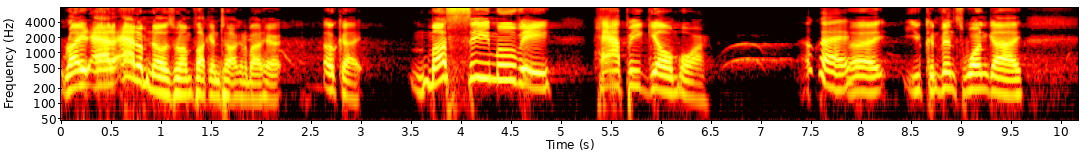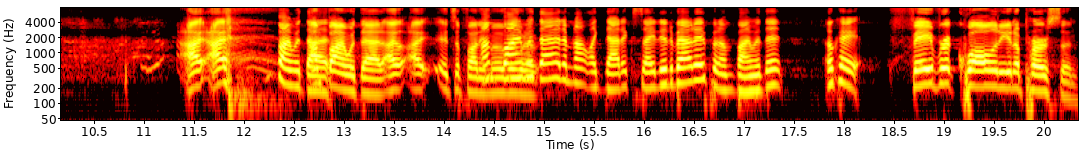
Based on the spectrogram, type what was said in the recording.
Right. Ad- Adam knows what I'm fucking talking about here. Okay. Must see movie. Happy Gilmore. Okay. Uh, you convinced one guy. I, I, I'm fine with that. I'm fine with that. I, I, it's a funny movie. I'm movie. fine with that. I'm not like that excited about it, but I'm fine with it. Okay. Favorite quality in a person:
